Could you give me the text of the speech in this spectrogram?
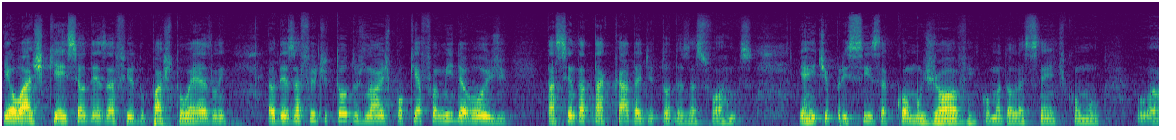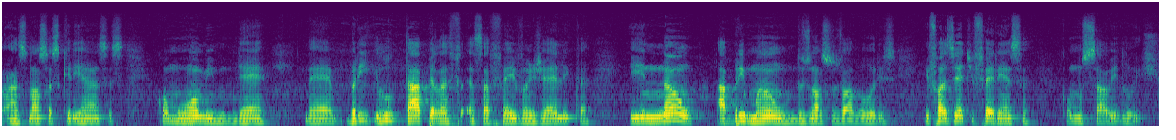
Eu acho que esse é o desafio do pastor Wesley, é o desafio de todos nós, porque a família hoje está sendo atacada de todas as formas. E a gente precisa, como jovem, como adolescente, como as nossas crianças, como homem e mulher, né, lutar pela essa fé evangélica e não abrir mão dos nossos valores e fazer a diferença como sal e luz.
